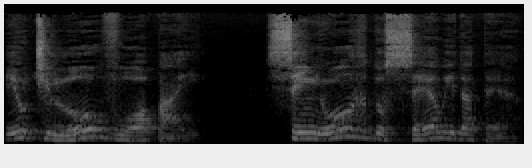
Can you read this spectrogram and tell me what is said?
Eu te louvo, ó Pai, Senhor do céu e da terra,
